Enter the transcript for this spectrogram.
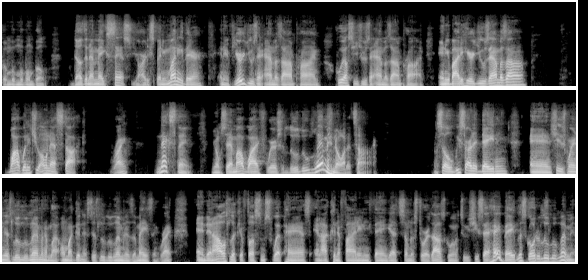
Boom, boom, boom, boom, boom. Doesn't that make sense? You're already spending money there. And if you're using Amazon Prime, who else is using Amazon Prime? Anybody here use Amazon? Why wouldn't you own that stock? Right? Next thing, you know what I'm saying? My wife wears Lululemon all the time. So we started dating and she's wearing this Lululemon. I'm like, oh my goodness, this Lululemon is amazing, right? And then I was looking for some sweatpants and I couldn't find anything at some of the stores I was going to. She said, hey, babe, let's go to Lululemon.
